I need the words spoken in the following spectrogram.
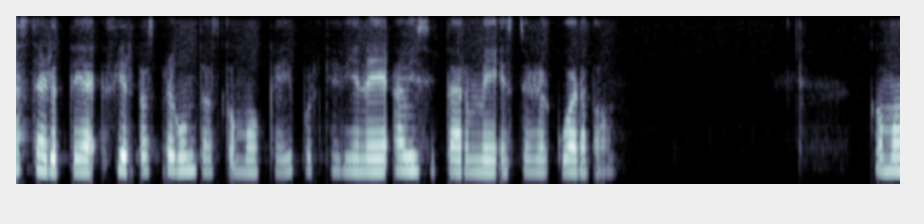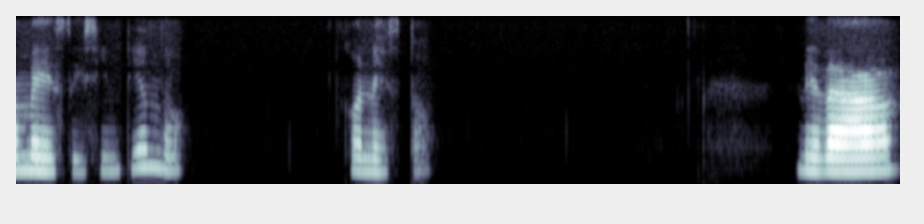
hacerte ciertas preguntas como, ok, ¿por qué viene a visitarme este recuerdo? ¿Cómo me estoy sintiendo con esto? ¿Me da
